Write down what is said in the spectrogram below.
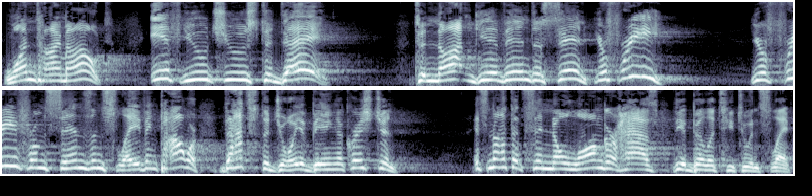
one time out. If you choose today to not give in to sin, you're free. You're free from sin's enslaving power. That's the joy of being a Christian. It's not that sin no longer has the ability to enslave.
